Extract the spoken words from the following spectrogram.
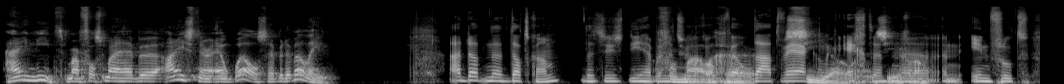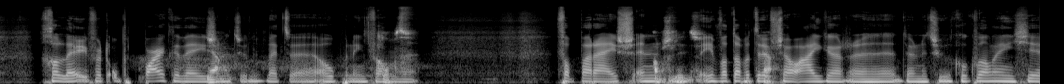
Hij niet, maar volgens mij hebben Eisner en Wells hebben er wel een. Ah, dat, eh, dat kan. Dat is, die hebben natuurlijk ook wel daadwerkelijk CEO, echt eh, een invloed geleverd op het parkenwezen Ja. natuurlijk. Met de opening van, eh, van Parijs. En Absoluut. in- wat dat betreft Ja. zou Eiger eh, er natuurlijk ook wel eentje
